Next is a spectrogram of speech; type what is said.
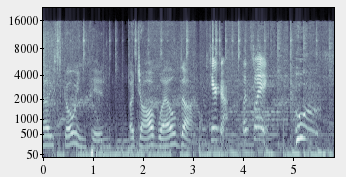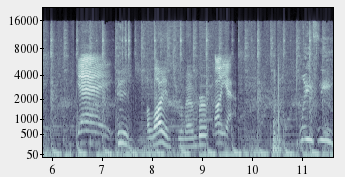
Nice going, Pin. A job well done. Teardrop, let's swing. Yay! Pin, alliance, remember? Oh yeah. Leafy,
